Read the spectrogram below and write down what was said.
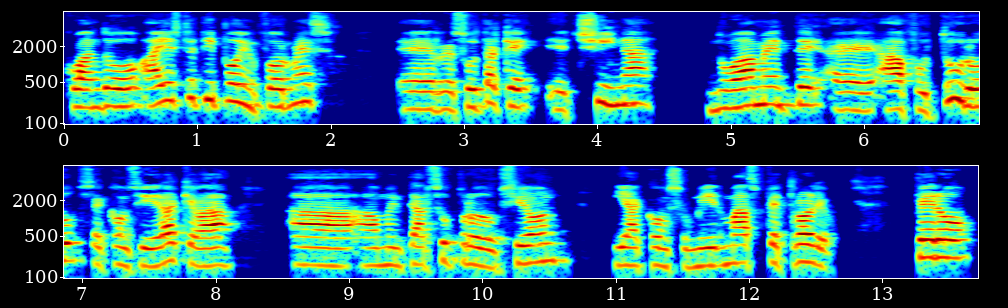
cuando hay este tipo de informes, eh, resulta que eh, China nuevamente eh, a futuro se considera que va a aumentar su producción y a consumir más petróleo. Pero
